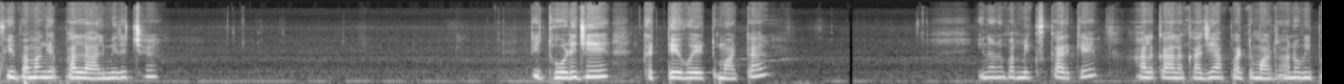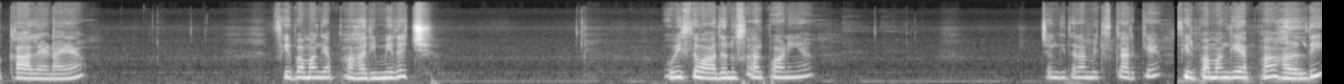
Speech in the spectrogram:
ਫਿਰ ਪਾਵਾਂਗੇ ਆਪਾਂ ਲਾਲ ਮਿਰਚ। ਤੇ ਥੋੜੇ ਜਿਹੇ ਕੱਟੇ ਹੋਏ ਟਮਾਟਰ। ਇਹਨਾਂ ਨੂੰ ਆਪਾਂ ਮਿਕਸ ਕਰਕੇ ਹਲਕਾ ਹਲਕਾ ਜਿਹਾ ਆਪਾਂ ਟਮਾਟਰਾਂ ਨੂੰ ਵੀ ਪਕਾ ਲੈਣਾ ਆ। ਫਿਰ ਪਾਵਾਂਗੇ ਆਪਾਂ ਹਰੀ ਮਿਰਚ। ਉਹ ਵੀ ਸਵਾਦ ਅਨੁਸਾਰ ਪਾਣੀ ਆ। ਚੰਗੀ ਤਰ੍ਹਾਂ ਮਿਕਸ ਕਰਕੇ ਫਿਰ ਪਾਵਾਂਗੇ ਆਪਾਂ ਹਲਦੀ।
